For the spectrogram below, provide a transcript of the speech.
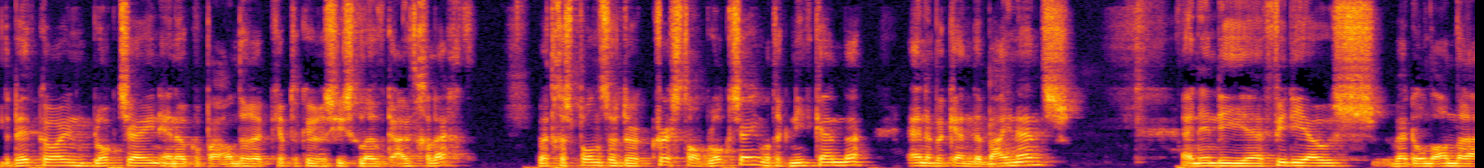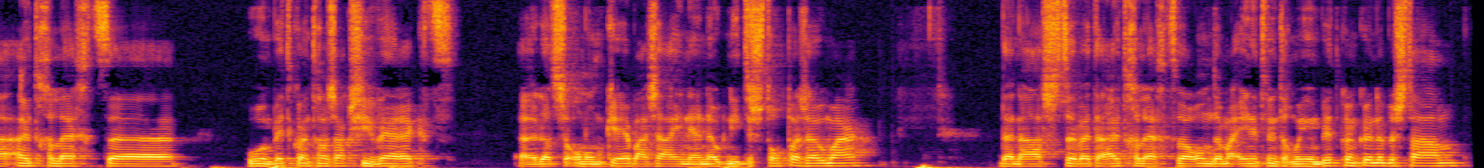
de Bitcoin, blockchain en ook een paar andere cryptocurrencies geloof ik uitgelegd. Werd gesponsord door Crystal Blockchain, wat ik niet kende, en een bekende Binance. En in die uh, video's werd onder andere uitgelegd uh, hoe een Bitcoin-transactie werkt, uh, dat ze onomkeerbaar zijn en ook niet te stoppen zomaar. Daarnaast werd er uitgelegd waarom er maar 21 miljoen Bitcoin kunnen bestaan.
